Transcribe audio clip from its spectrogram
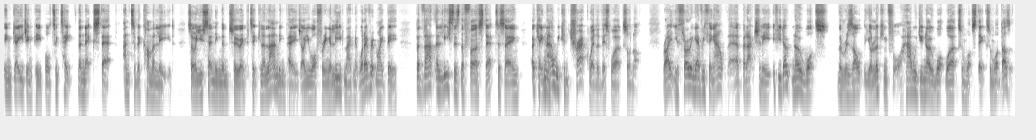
engaging people to take the next step and to become a lead? So are you sending them to a particular landing page? Are you offering a lead magnet? Whatever it might be. But that at least is the first step to saying okay mm. now we can track whether this works or not right? You're throwing everything out there, but actually, if you don't know what's the result that you're looking for, how would you know what works and what sticks and what doesn't?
